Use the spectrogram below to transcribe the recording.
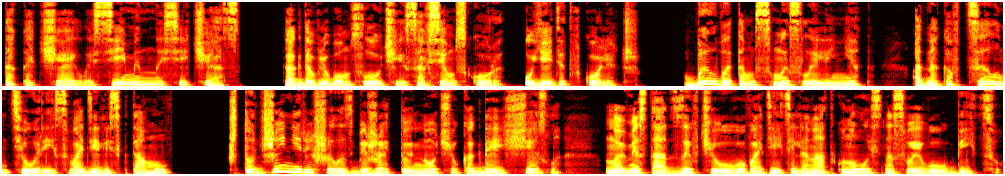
так отчаялась именно сейчас, когда в любом случае совсем скоро уедет в колледж. Был в этом смысл или нет, однако в целом теории сводились к тому, что Дженни решила сбежать той ночью, когда исчезла, но вместо отзывчивого водителя наткнулась на своего убийцу.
